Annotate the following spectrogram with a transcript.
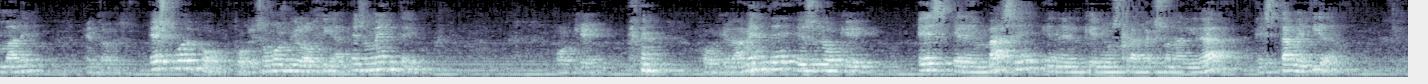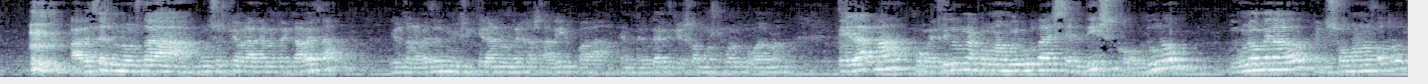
¿Vale? Entonces, ¿es cuerpo? Porque somos biología. ¿Es mente? Porque, porque la mente es lo que es el envase en el que nuestra personalidad está metida a veces nos da muchos quebraderos de cabeza y otras veces ni siquiera nos deja salir para entender que somos cuerpo alma. El alma, por decirlo de una forma muy burda, es el disco duro de un ordenador, que somos nosotros,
